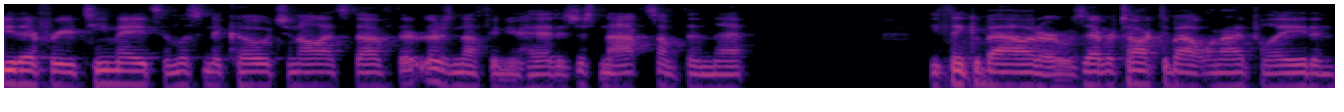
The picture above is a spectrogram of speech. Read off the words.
be there for your teammates and listen to coach and all that stuff. There, there's enough in your head. It's just not something that you think about or was ever talked about when I played. And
